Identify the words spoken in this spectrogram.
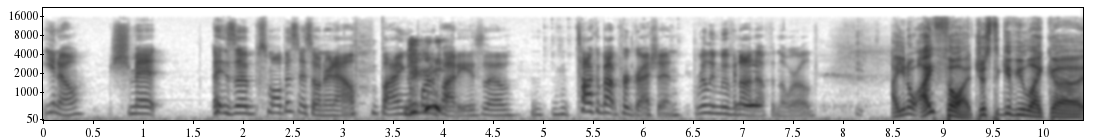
you know Schmidt is a small business owner now, buying a porta potty. So talk about progression. Really moving on up in the world. Uh, you know, I thought just to give you like a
